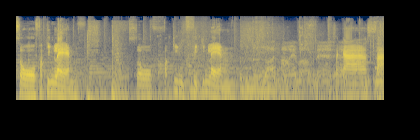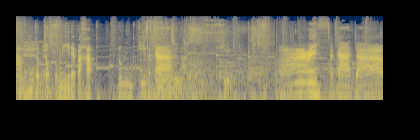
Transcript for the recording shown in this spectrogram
โซฟักกิ้งแรงโซฟักกิ้งฟิกกิ้งแรงดีเนสกาสามให้จบจบๆตรงนี้ได้ปะครับ รุ่นพี่สกา Zeus, hero. อ้ายสกาจับ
